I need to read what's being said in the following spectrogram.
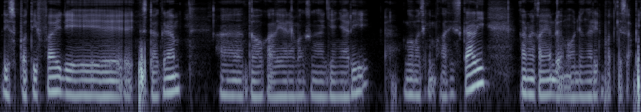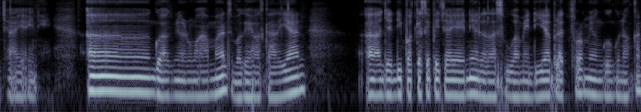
di Spotify di Instagram atau kalian emang sengaja nyari gue masih makasih sekali karena kalian udah mau dengerin podcast api cahaya ini. Uh, gue Agniar Muhammad sebagai host kalian Uh, jadi podcast CP Jaya ini adalah sebuah media platform yang gue gunakan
